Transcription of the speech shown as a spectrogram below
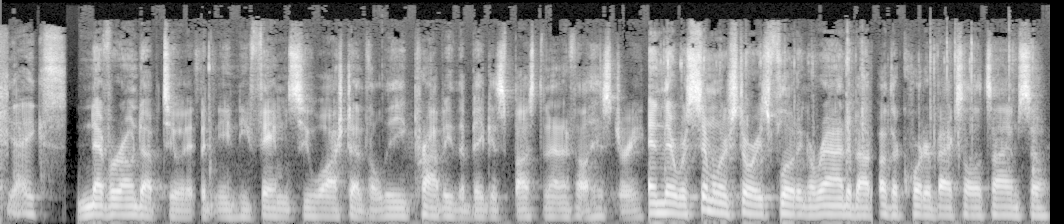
Yikes. Never owned up to it, but he famously washed out of the league, probably the biggest bust in NFL history. And there were similar stories floating around about other quarterbacks all the time. So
